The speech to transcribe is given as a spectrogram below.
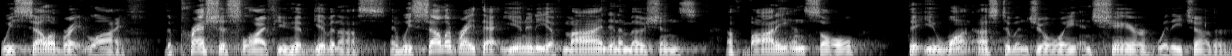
We celebrate life, the precious life you have given us, and we celebrate that unity of mind and emotions, of body and soul that you want us to enjoy and share with each other.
